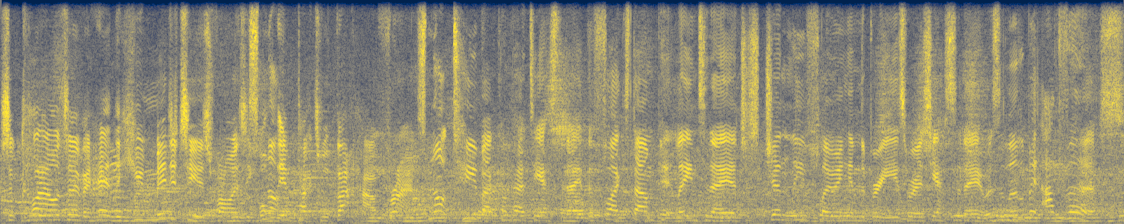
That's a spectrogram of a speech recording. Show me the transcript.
Some clouds overhead, the humidity is rising. It's what not, impact will that have, Fran? It's not too bad compared to yesterday. The flags down pit lane today are just gently flowing in the breeze, whereas yesterday it was a little bit adverse.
